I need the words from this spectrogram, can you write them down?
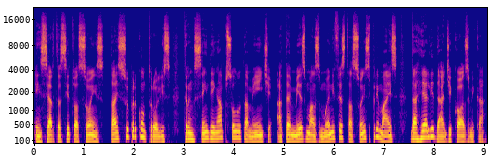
Em certas situações, tais supercontroles transcendem absolutamente até mesmo as manifestações primais da realidade cósmica.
